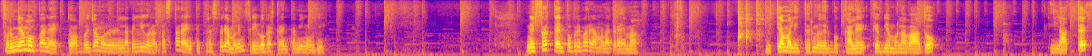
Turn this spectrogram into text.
Formiamo un panetto, avvolgiamolo nella pellicola trasparente e trasferiamolo in frigo per 30 minuti. Nel frattempo prepariamo la crema. Mettiamo all'interno del boccale che abbiamo lavato il latte.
